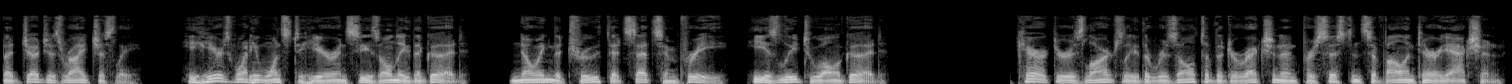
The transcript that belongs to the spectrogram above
but judges righteously. He hears what he wants to hear and sees only the good. Knowing the truth that sets him free, he is lead to all good. Character is largely the result of the direction and persistence of voluntary action,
